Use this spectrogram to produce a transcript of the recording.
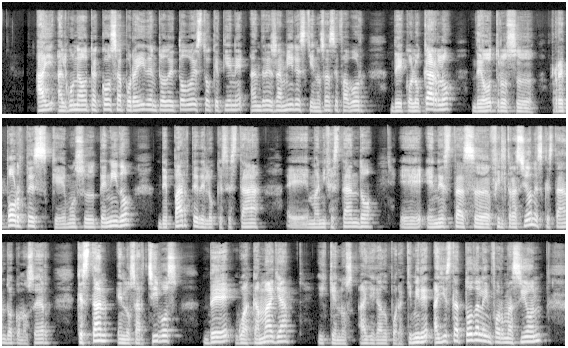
¿Hay alguna otra cosa por ahí dentro de todo esto que tiene Andrés Ramírez, quien nos hace favor de colocarlo, de otros uh, reportes que hemos eh, tenido de parte de lo que se está eh, manifestando eh, en estas filtraciones que está dando a conocer, que están en los archivos de Guacamaya y que nos ha llegado por aquí. Mire, ahí está toda la información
